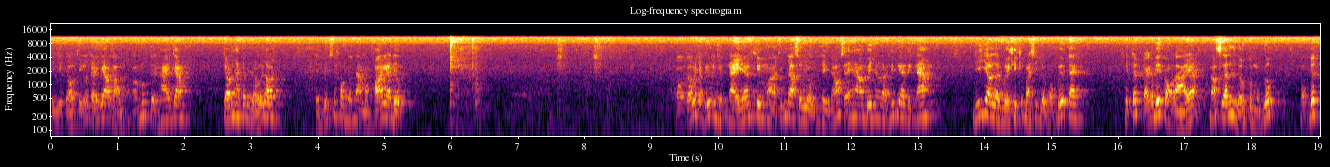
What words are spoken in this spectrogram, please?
thì nhiệt độ chỉ có thể dao động ở mức từ 200 cho đến hai trăm rưỡi thôi thì bếp sẽ không thể nào mà khóa ra được. Còn đối với dòng bếp Nhật này á, khi mà chúng ta sử dụng thì nó sẽ hao pin hơn là bếp ga Việt Nam. Lý do là vì khi các bạn sử dụng một bếp đây thì tất cả các bếp còn lại á, nó sẽ đánh lửa cùng một lúc. Mục đích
